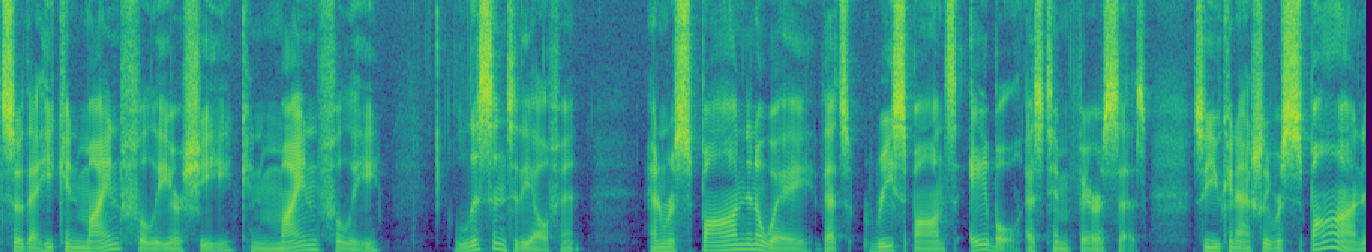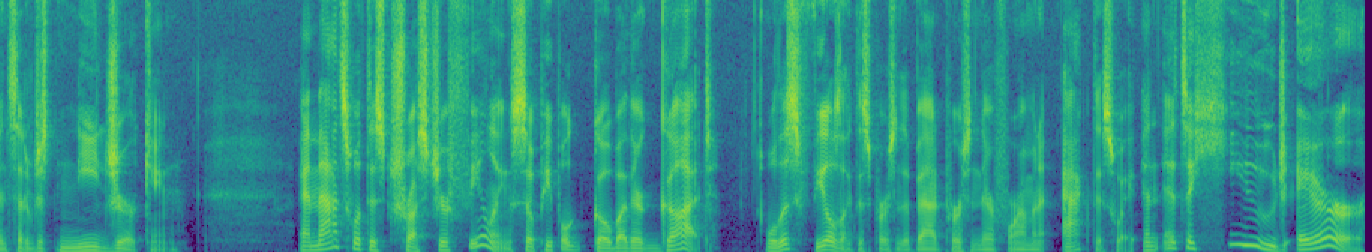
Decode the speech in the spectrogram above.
so that he can mindfully, or she can mindfully listen to the elephant and respond in a way that's response able, as Tim Ferriss says. So you can actually respond instead of just knee jerking. And that's what this trust your feelings. So people go by their gut. Well, this feels like this person's a bad person, therefore I'm going to act this way. And it's a huge error.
